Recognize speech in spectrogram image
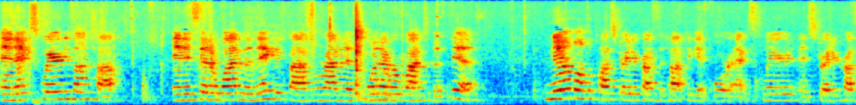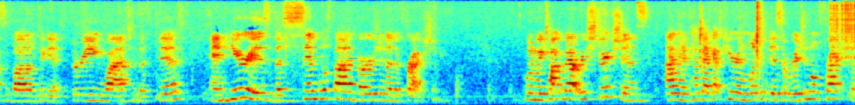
and x squared is on top. And instead of y to the negative five, we'll write it as one over y to the fifth. Now multiply straight across the top to get four x squared, and straight across the bottom to get three y to the fifth. And here is the simplified version of the fraction. When we talk about restrictions, I'm gonna come back up here and look at this original fraction.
